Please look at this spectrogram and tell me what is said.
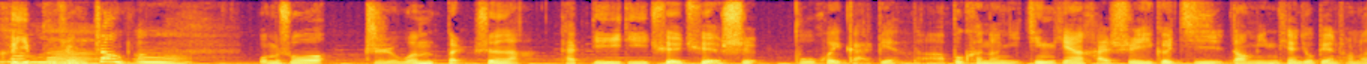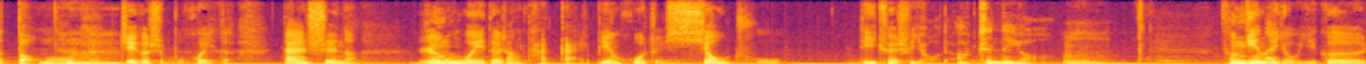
可以不认账了。嗯，我们说指纹本身啊，它的的确确是。不会改变的啊，不可能！你今天还是一个鸡，到明天就变成了斗，这个是不会的。但是呢，人为的让它改变或者消除，的确是有的。哦，真的有。嗯，曾经呢，有一个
